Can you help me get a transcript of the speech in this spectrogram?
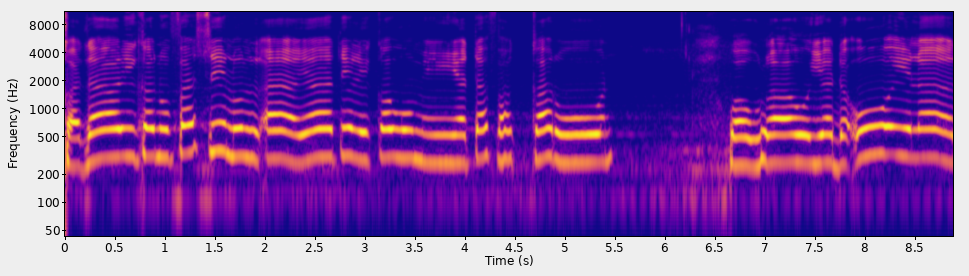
Kadzalika nufassilul ayati liqaumin yatafakkarun. Wallahu yad'u ila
